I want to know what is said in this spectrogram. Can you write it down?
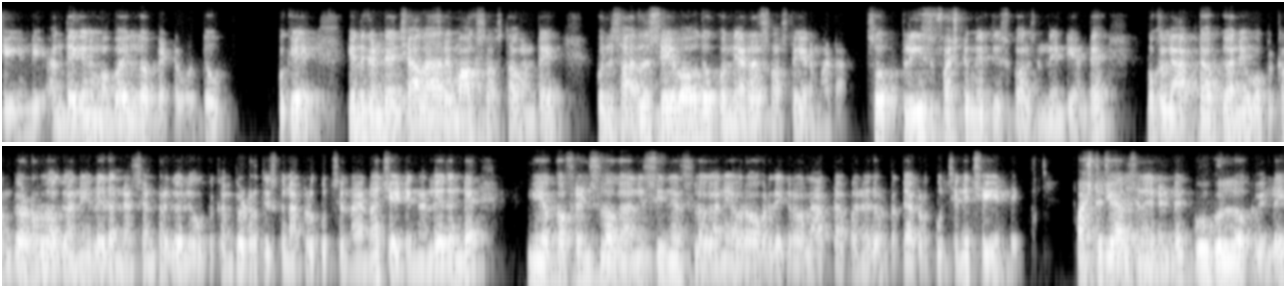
చేయండి. అంతేగాని మొబైల్లో పెట్టవద్దు. ఓకే? ఎందుకంటే చాలా రిమార్క్స్ వస్తూ ఉంటాయి. కొన్నిసార్లు సేవ్ అవ్వదు కొన్ని ఎర్రర్స్ వస్తాయి అనమాట సో ప్లీజ్ ఫస్ట్ మీరు తీసుకోవాల్సింది ఏంటి అంటే ఒక ల్యాప్టాప్ కానీ ఒక కంప్యూటర్లో కానీ లేదా నెట్ సెంటర్కి వెళ్ళి ఒక కంప్యూటర్ తీసుకుని అక్కడ కూర్చున్నాయన్నా చేయటం కానీ లేదంటే మీ యొక్క ఫ్రెండ్స్లో కానీ సీనియర్స్లో కానీ ఎవరో ఒకరి దగ్గర ఒక ల్యాప్టాప్ అనేది ఉంటుంది అక్కడ కూర్చొని చేయండి. ఫస్ట్ చేయాల్సింది ఏంటంటే గూగుల్లోకి వెళ్ళి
